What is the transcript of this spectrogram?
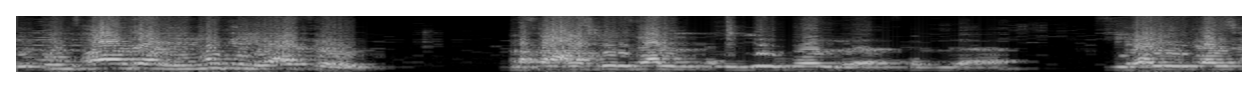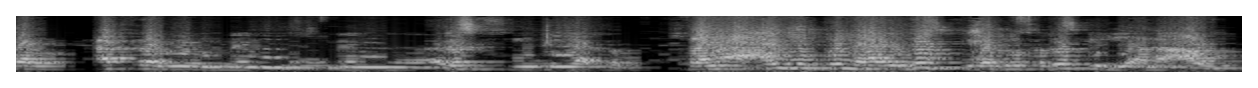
ال confounder اللي ممكن يأثروا. مثلا على سبيل المثال نقول في في cancer أكثر من من من risk ممكن ياثروا فأنا احيد كل هذا ال risk وادرس ال risk اللي أنا عاوزه.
